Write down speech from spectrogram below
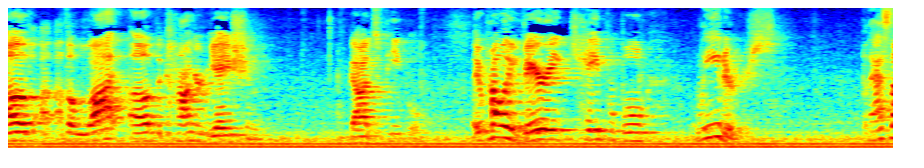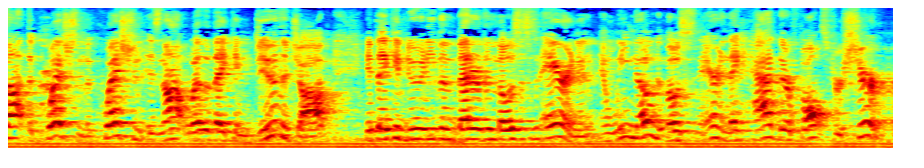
of, of a lot of the congregation of God's people. They were probably very capable leaders. But that's not the question. The question is not whether they can do the job, if they can do it even better than Moses and Aaron. And, and we know that Moses and Aaron, they had their faults for sure.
